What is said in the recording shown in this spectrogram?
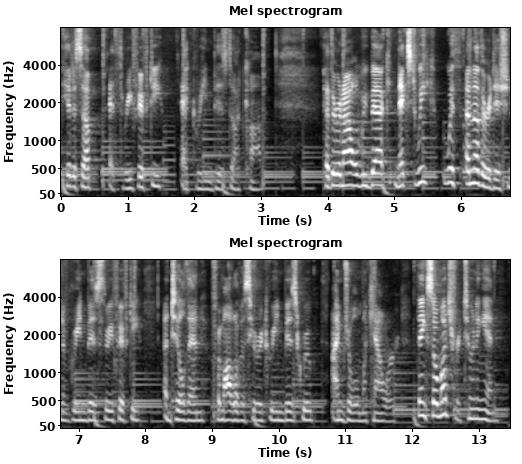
Hit us up at 350 at greenbiz.com. Heather and I will be back next week with another edition of GreenBiz 350. Until then, from all of us here at GreenBiz Group, I'm Joel Makower. Thanks so much for tuning in.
